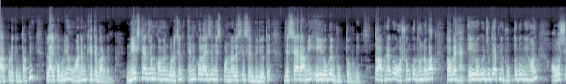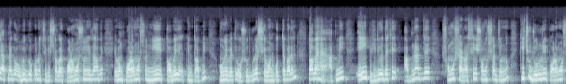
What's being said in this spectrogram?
তারপরে কিন্তু আপনি লাইকোপোডিয়াম ওয়ান এম খেতে পারবেন। নেক্সট একজন কমেন্ট করেছেন এনকোলাইজিং স্পন্ডালিসিসের ভিডিওতে যে, স্যার, আমি এই রোগের ভুক্তভোগী। তো আপনাকে অসংখ্য ধন্যবাদ। তবে হ্যাঁ এই রোগের যদি আপনি ভুক্তভোগী হন, অবশ্যই আপনাকে অভিজ্ঞ কোনো চিকিৎসকের পরামর্শ নিতে হবে এবং পরামর্শ নিয়ে তবেই কিন্তু আপনি হোমিওপ্যাথি ওষুধগুলো সেবন করতে পারেন। তবে হ্যাঁ আপনি এই ভিডিও দেখে আপনার যে সমস্যাটা, সেই সমস্যার জন্য কিছু জরুরি পরামর্শ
